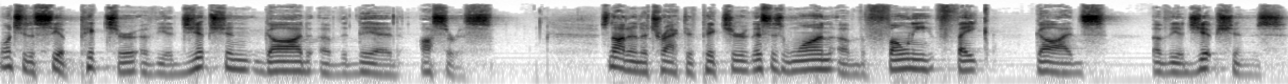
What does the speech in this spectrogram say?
I want you to see a picture of the Egyptian god of the dead, Osiris. It's not an attractive picture. This is one of the phony, fake gods of the Egyptians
